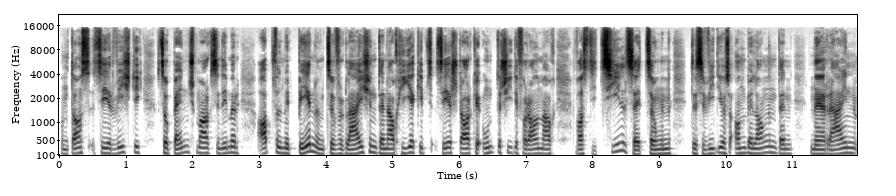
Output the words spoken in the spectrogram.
und das sehr wichtig, so Benchmarks sind immer Apfel mit Birnen zu vergleichen, denn auch hier gibt es sehr starke Unterschiede, vor allem auch was die Zielsetzungen des Videos anbelangen, denn eine rein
